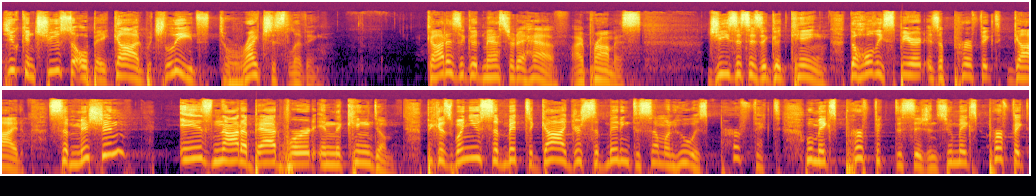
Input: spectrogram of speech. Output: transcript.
you can choose to obey God, which leads to righteous living. God is a good master to have, I promise. Jesus is a good king. The Holy Spirit is a perfect guide. Submission is not a bad word in the kingdom because when you submit to God, you're submitting to someone who is perfect, who makes perfect decisions, who makes perfect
